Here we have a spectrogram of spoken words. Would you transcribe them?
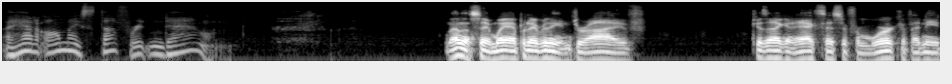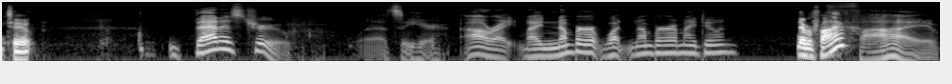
I had all my stuff written down. I'm the same way. I put everything in Drive because I can access it from work if I need to. That is true. Let's see here. All right. My number what number am I doing? Number five? Five.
